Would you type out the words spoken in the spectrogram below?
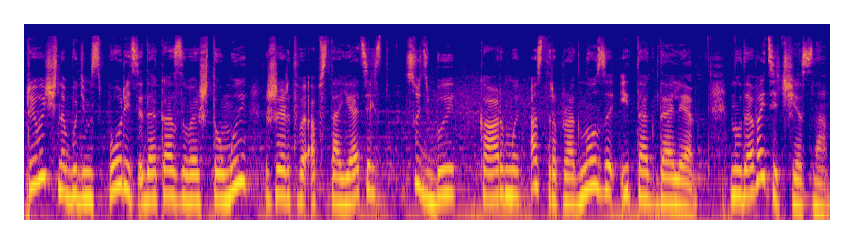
Привычно будем спорить, доказывая, что мы – жертвы обстоятельств, судьбы, кармы, астропрогноза и так далее. Ну давайте честно.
